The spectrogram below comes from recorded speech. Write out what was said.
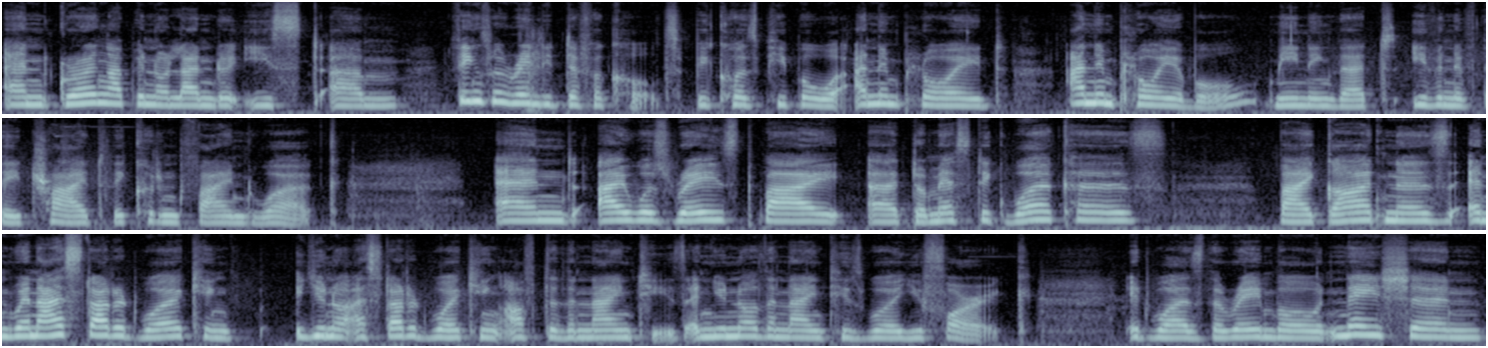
And growing up in Orlando East, um, things were really difficult because people were unemployed, unemployable, meaning that even if they tried, they couldn't find work. And I was raised by uh, domestic workers, by gardeners. And when I started working, you know, I started working after the 90s. And you know, the 90s were euphoric. It was the Rainbow Nation.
